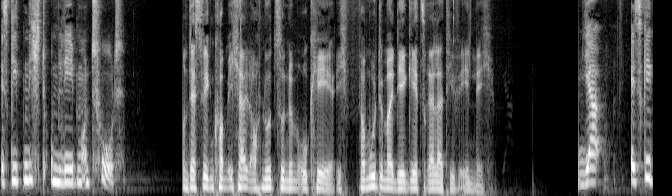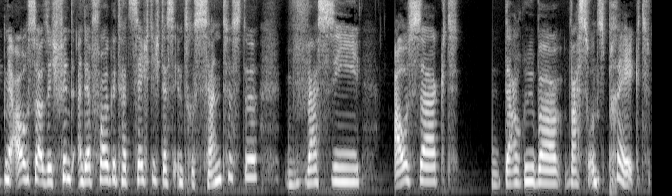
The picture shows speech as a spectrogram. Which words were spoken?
es geht nicht um Leben und Tod. Und deswegen komme ich halt auch nur zu einem Okay. Ich vermute mal, dir geht's relativ ähnlich. Ja, es geht mir auch so. Also ich finde an der Folge tatsächlich das Interessanteste, was sie aussagt darüber, was uns prägt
